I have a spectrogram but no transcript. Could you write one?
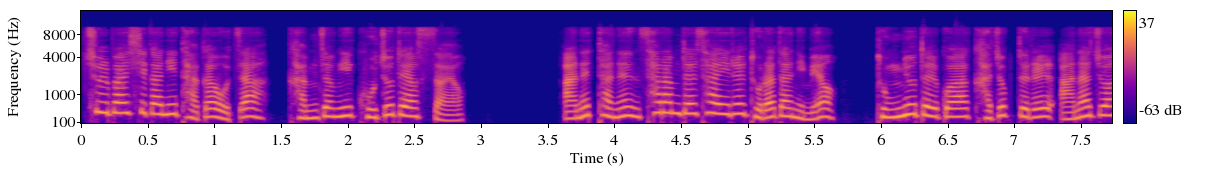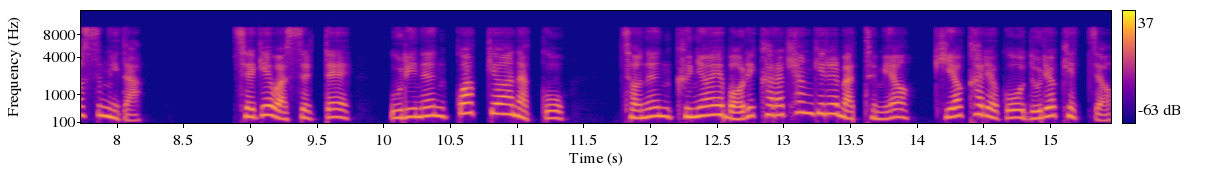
출발 시간이 다가오자 감정이 고조되었어요. 아네타는 사람들 사이를 돌아다니며 동료들과 가족들을 안아주었습니다. 제게 왔을 때 우리는 꽉 껴안았고 저는 그녀의 머리카락 향기를 맡으며 기억하려고 노력했죠.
